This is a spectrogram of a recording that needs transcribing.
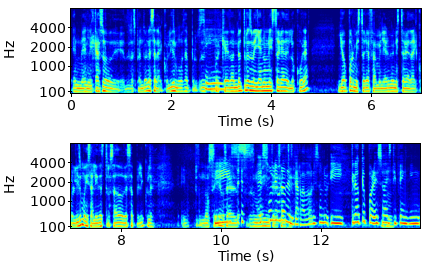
En, en el caso de, de Resplandor es el alcoholismo, o sea, por- Sí. porque donde otros veían una historia de locura, yo por mi historia familiar vi una historia de alcoholismo y salí destrozado de esa película. Y, pues, no sé, Sí, o sea, es, es, es- es muy es un libro desgarrador. es un libro- y creo que por eso a. Stephen King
